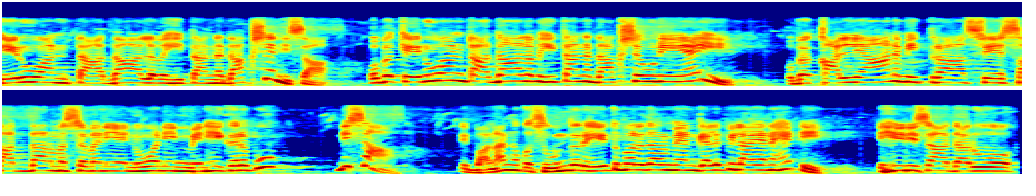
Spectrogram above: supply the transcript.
තෙරුවන්ට අදාළව හිතන්න දක්ෂ නිසා. ඔබ තෙරුවන්ට අදාළව හිතන්න දක්ෂ වුණේ ඇයි. ඔබ කල්්‍යාන මිත්‍රාශ්‍රය සද්ධර්මසවනය නුවනින් මෙනෙහි කරපු නිසා. බලන්නක සුන්දර හේතු පලධර්මයන් ගැලපිලා යන හැටි. ඒ නිසා දරුවෝ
